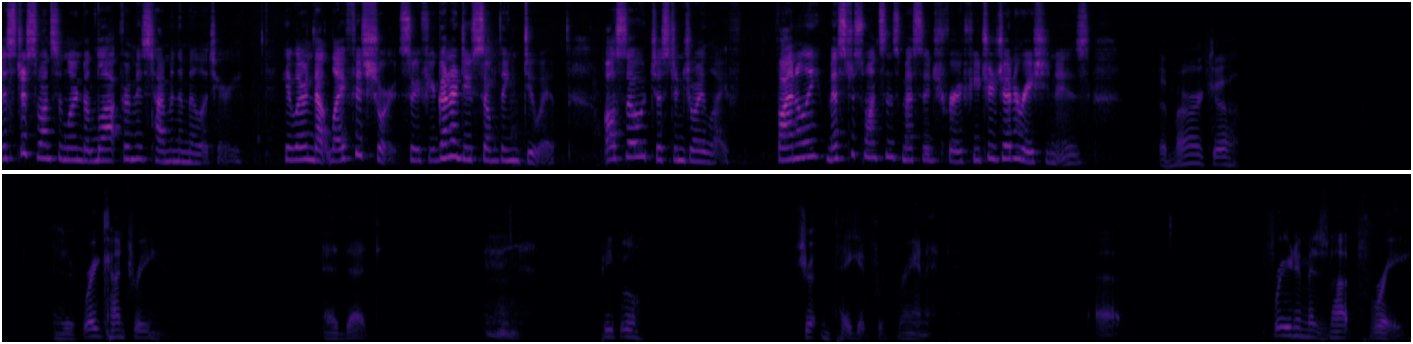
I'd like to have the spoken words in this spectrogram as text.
Mr. Swanson learned a lot from his time in the military. He learned that life is short, so if you're going to do something, do it. Also, just enjoy life. Finally, Mr. Swanson's message for a future generation is America is a great country and that people shouldn't take it for granted. Uh, freedom is not free.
